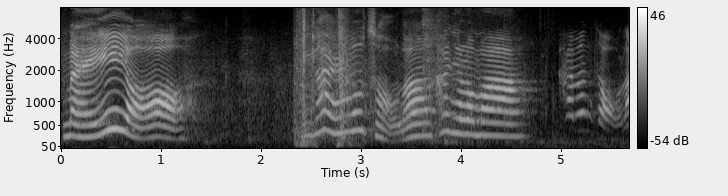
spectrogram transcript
没有。你看人都走了，看见了吗？开门走了。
